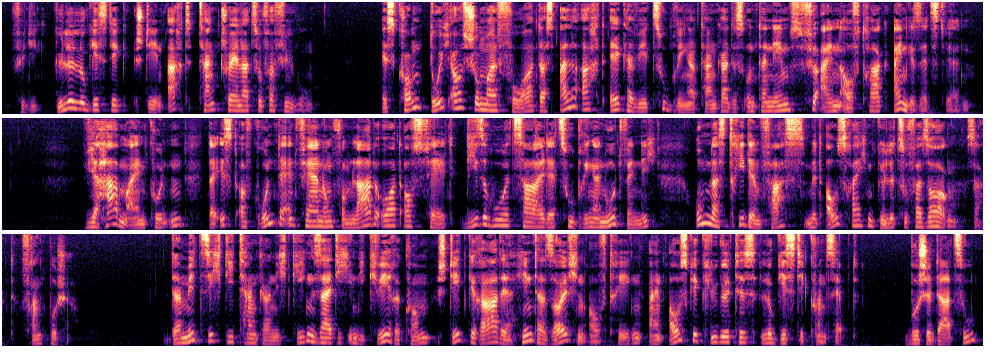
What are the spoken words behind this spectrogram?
Für die Gülle-Logistik stehen acht Tanktrailer zur Verfügung. Es kommt durchaus schon mal vor, dass alle acht Lkw-Zubringertanker des Unternehmens für einen Auftrag eingesetzt werden. Wir haben einen Kunden, da ist aufgrund der Entfernung vom Ladeort aufs Feld diese hohe Zahl der Zubringer notwendig, um das Tridem-Fass mit ausreichend Gülle zu versorgen, sagt Frank Busche. Damit sich die Tanker nicht gegenseitig in die Quere kommen, steht gerade hinter solchen Aufträgen ein ausgeklügeltes Logistikkonzept. Busche dazu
